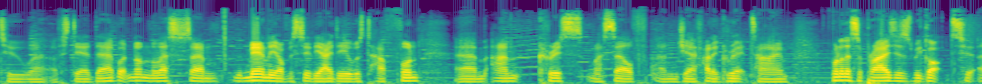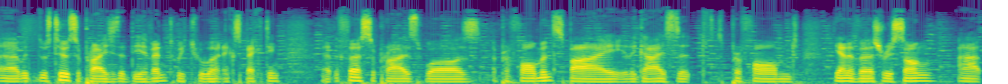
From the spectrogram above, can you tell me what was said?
to uh, have stayed there. But nonetheless, um, mainly obviously the idea was to have fun. Um, and Chris, myself, and Jeff had a great time. One of the surprises we got, uh, there was two surprises at the event which we weren't expecting. Uh, the first surprise was a performance by the guys that performed the anniversary song at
